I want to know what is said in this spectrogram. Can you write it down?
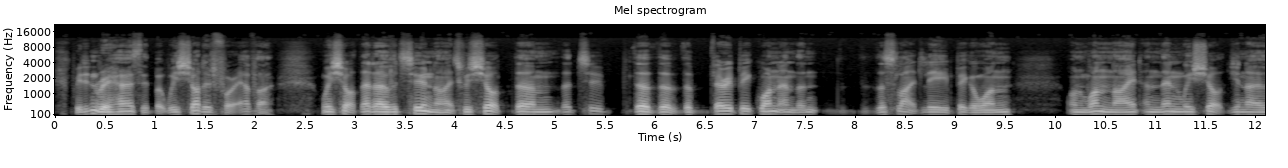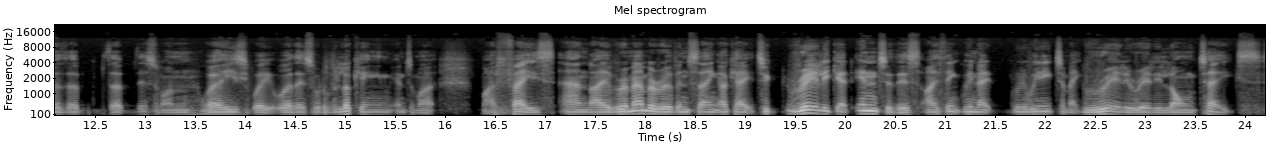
we didn't rehearse it, but we shot it forever. We shot that over two nights. We shot the um, the two the, the the very big one and the the slightly bigger one on one night, and then we shot, you know, the the, this one where he's where, where they're sort of looking into my my face, and I remember Ruben saying, "Okay, to really get into this, I think we need we need to make really really long takes."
